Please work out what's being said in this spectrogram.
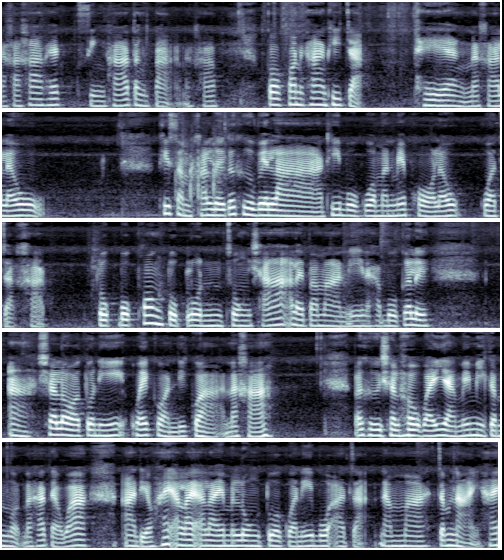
นะคะ ค่าแพ็คสินค้าต่างๆนะคะ ก็ค่อนข้างที่จะแพงนะคะแล้วที่สำคัญเลยก็คือเวลาที่โบกลัวมันไม่พอแล้วกลัวจะขาดตกบกพร่องตกหล่นทรงช้าอะไรประมาณนี้นะคะ โบก็เลย อะชะลอตัวนี้ไว้ก่อนดีกว่านะคะ ก็คือชะลอไว้อย่างไม่มีกำหนดนะคะ แต่ว่าอ่าเดี๋ยวให้อะไรอะไรมันลงตัวกว่านี้โบอาจจะนำมาจำหน่ายให้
